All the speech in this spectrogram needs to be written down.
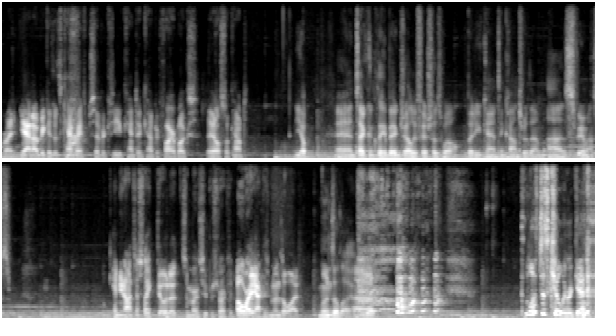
right. Yeah, no, because it's campaign specific, so you can't encounter firebugs. They also count. Yep. And technically a big jellyfish as well, but you can't encounter them as Spearmaster. Can you not just like go to some more superstructure? Oh right, yeah, because Moon's alive. Moon's alive. Uh, yep. Let's just kill her again.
